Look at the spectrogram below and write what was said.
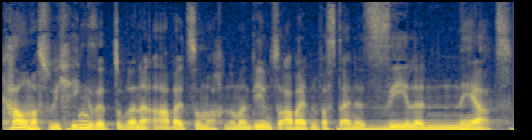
kaum hast du dich hingesetzt, um deine Arbeit zu machen, um an dem zu arbeiten, was deine Seele nährt,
